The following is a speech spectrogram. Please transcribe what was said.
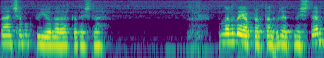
Daha çabuk büyüyorlar arkadaşlar. Bunları da yapraktan üretmiştim.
